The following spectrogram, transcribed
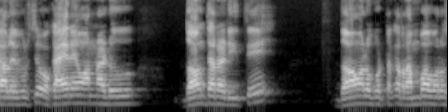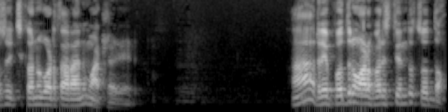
చాలా విమర్శ ఒక ఆయన ఏమన్నాడు? దోమతెర అడిగితే దోమల గుట్టక రంభా వరస వచ్చి కన్ను కొడతారా అని మాట్లాడాడు. రేపు పొద్దున వాళ్ళ పరిస్థితి ఏంటో చూద్దాం.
